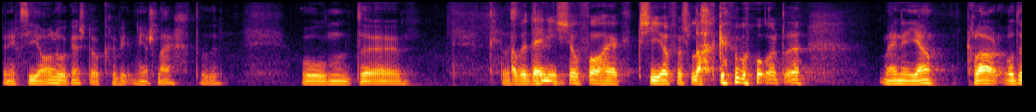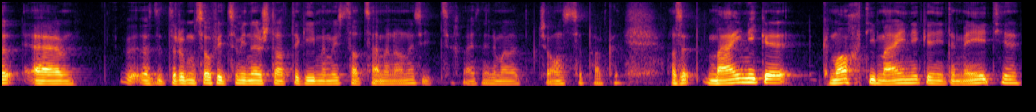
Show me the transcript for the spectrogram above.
wenn ich sie anschaue, Herr Stocker, wird mir schlecht. Oder? Und, äh, Aber dann ist schon vorher Geschirr verschlagen worden. Ich meine, ja, klar. Oder? Äh, also darum so viel zu meiner Strategie, man müsste halt zusammen sitzen. Ich weiß nicht einmal, die Chance packen. Also Meinungen gemachte Meinungen in den Medien,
